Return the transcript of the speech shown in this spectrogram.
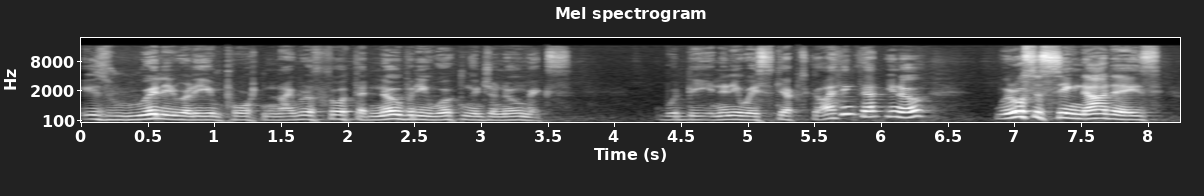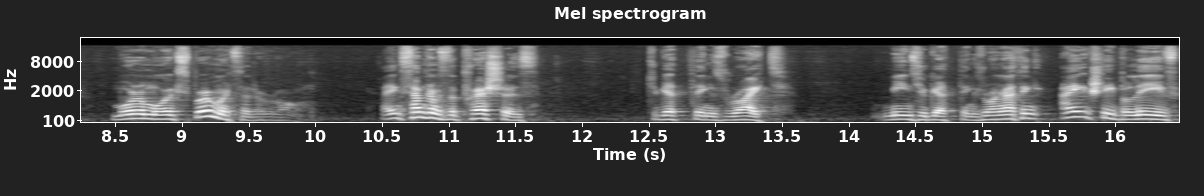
is really, really important. I would have thought that nobody working in genomics would be in any way skeptical. I think that, you know, we're also seeing nowadays more and more experiments that are wrong. I think sometimes the pressures to get things right means you get things wrong. I think I actually believe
